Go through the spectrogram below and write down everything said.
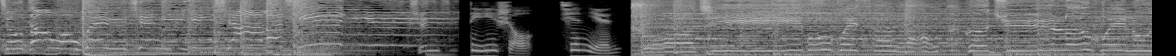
就当我为遇见你，饮下了情雨。第一首《千年》。若记忆不会苍老，何惧轮回路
